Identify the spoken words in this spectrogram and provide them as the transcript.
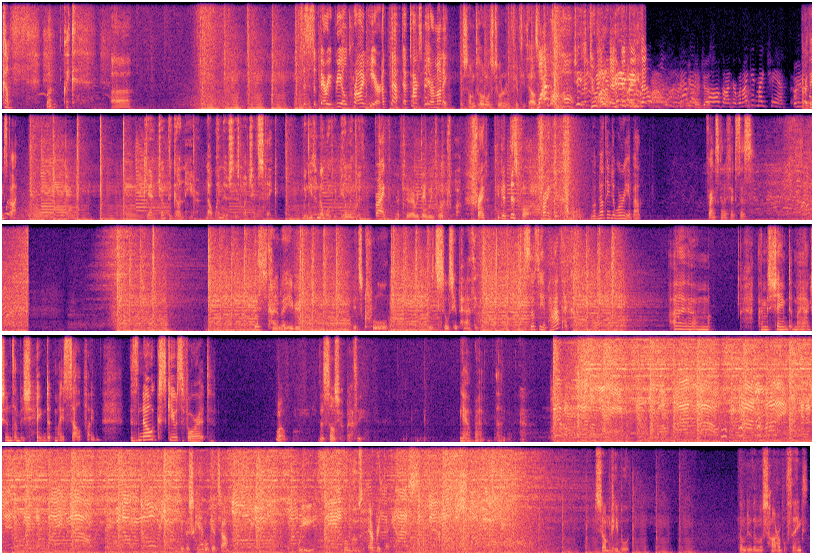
Come, What? quick. This is a very real crime here, a theft of taxpayer money. The sum total is 250000 What? Two hundred and fifty thousand. Balls on her when I get my chance. Everything's fine. You can't jump the gun here, not when there's this much at stake. We need to know what we're dealing with. Frank, After everything we've worked for. Frank, To get this far. Frank. you have nothing to worry about. Frank's gonna fix this. This kind of behavior, it's cruel. It's sociopathic. Sociopathic. I am. I'm ashamed of my actions. I'm ashamed of myself. I'm. There's no excuse for it. Well, the sociopathy. Yeah, but. Uh, If a scandal gets out, we will lose everything. Some people, they'll do the most horrible things.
